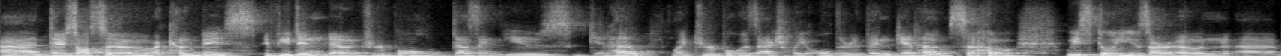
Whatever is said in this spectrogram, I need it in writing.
Uh, there's also a code base. If you didn't know, Drupal doesn't use GitHub. Like Drupal is actually older than GitHub, so we still use our own uh,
